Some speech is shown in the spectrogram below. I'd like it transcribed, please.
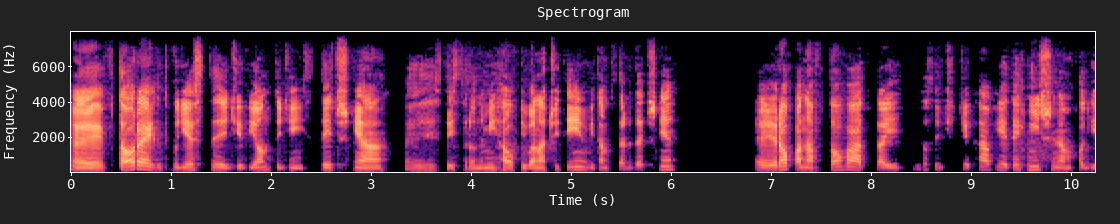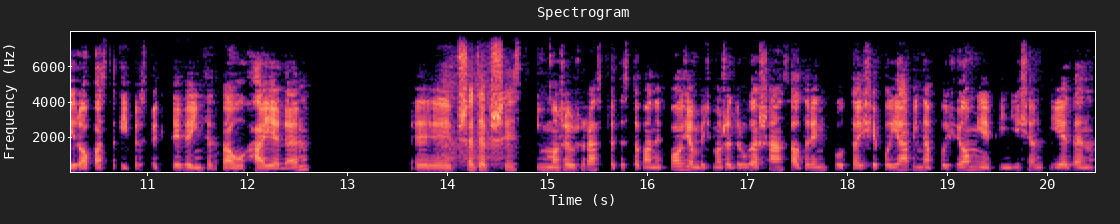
E, wtorek, 29 dzień stycznia. E, z tej strony Michał Fibonacci Team. Witam serdecznie. E, ropa naftowa. Tutaj dosyć ciekawie technicznie nam chodzi ropa z takiej perspektywy interwału H1. Przede wszystkim może już raz przetestowany poziom, być może druga szansa od rynku tutaj się pojawi na poziomie 51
